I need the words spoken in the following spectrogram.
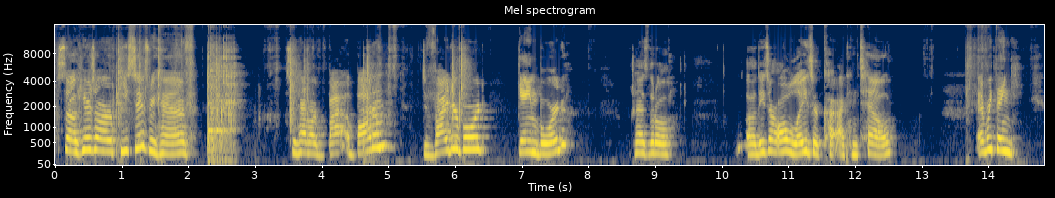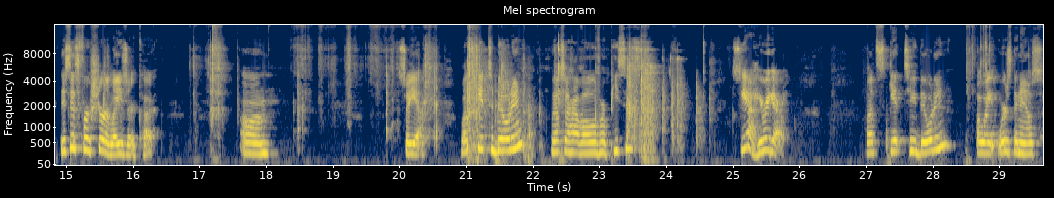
So here's our pieces. We have so we have our bo bottom divider board, game board, which has little. Uh, these are all laser cut. I can tell. Everything. This is for sure laser cut. Um, so yeah, let's get to building. We also have all of our pieces. So yeah, here we go. Let's get to building. Oh wait, where's the nails?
